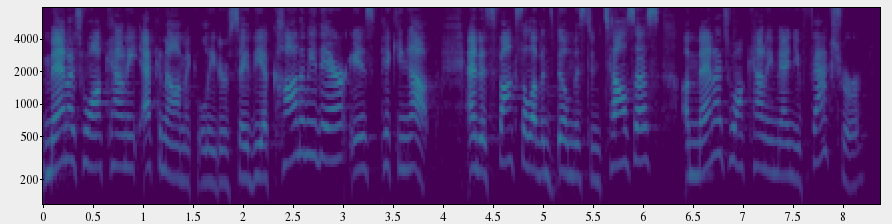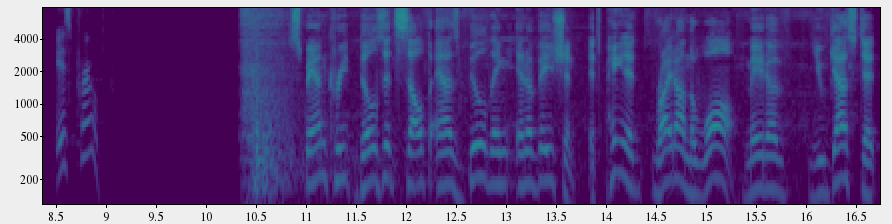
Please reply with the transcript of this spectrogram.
Manitowoc County economic leaders say the economy there is picking up. And as Fox 11's Bill Miston tells us, a Manitowoc County manufacturer is proof. Spancrete bills itself as building innovation. It's painted right on the wall, made of, you guessed it,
